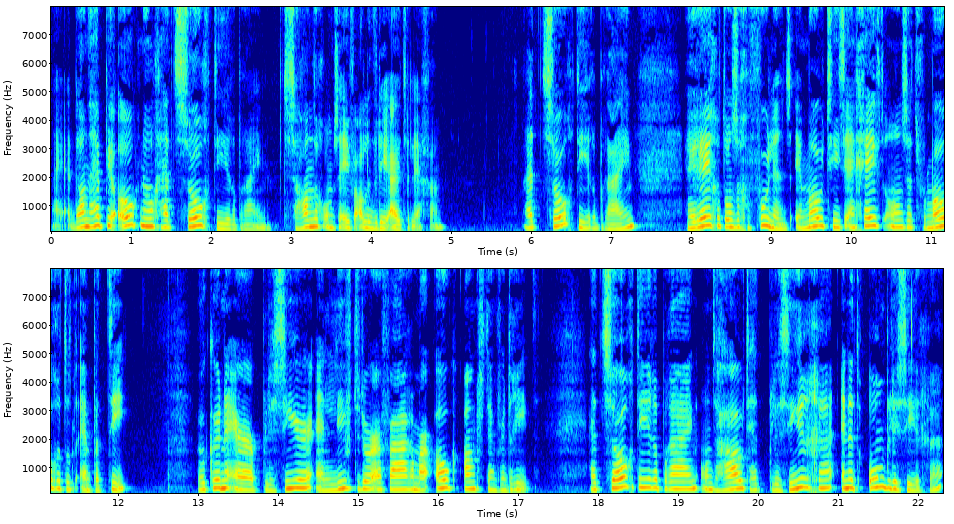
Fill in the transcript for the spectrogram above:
Nou ja, dan heb je ook nog het zoogdierenbrein. Het is handig om ze even alle drie uit te leggen. Het zoogdierenbrein regelt onze gevoelens, emoties en geeft ons het vermogen tot empathie. We kunnen er plezier en liefde door ervaren, maar ook angst en verdriet. Het zoogdierenbrein onthoudt het plezierige en het onplezierige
